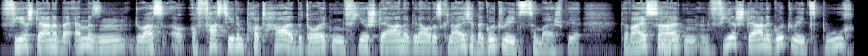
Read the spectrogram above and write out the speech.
vier Sterne bei Amazon, du hast auf fast jedem Portal bedeuten vier Sterne genau das gleiche, bei Goodreads zum Beispiel. Da weißt du mhm. halt, ein, ein vier Sterne Goodreads Buch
